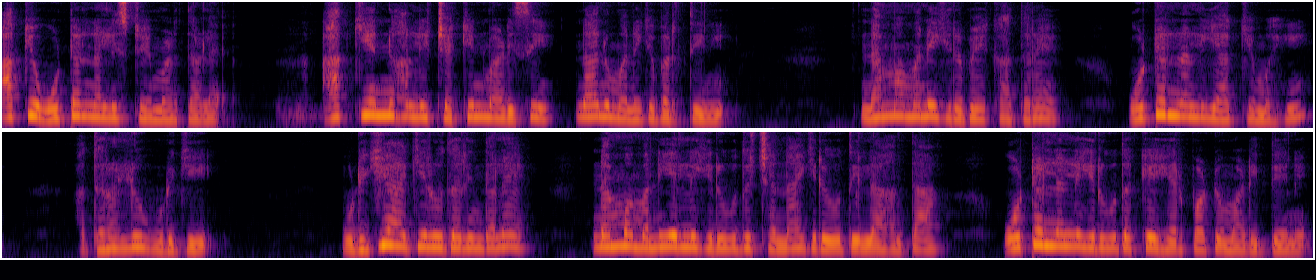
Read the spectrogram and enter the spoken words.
ಆಕೆ ಹೋಟೆಲ್ನಲ್ಲಿ ಸ್ಟೇ ಮಾಡ್ತಾಳೆ. ಆಕೆಯನ್ನು ಅಲ್ಲಿ ಚೆಕ್ ಇನ್ ಮಾಡಿಸಿ ನಾನು ಮನೆಗೆ ಬರ್ತೀನಿ. ನಮ್ಮ ಮನೆ ಇರಬೇಕಾದರೆ ಹೋಟೆಲ್ನಲ್ಲಿ ಯಾಕೆ, ಮಹಿ? ಅದರಲ್ಲೂ ಹುಡುಗಿ. ಹುಡುಗಿ ಆಗಿರುವುದರಿಂದಲೇ ನಮ್ಮ ಮನೆಯಲ್ಲಿ ಇರುವುದು ಚೆನ್ನಾಗಿರುವುದಿಲ್ಲ ಅಂತ ಹೋಟೆಲ್ನಲ್ಲಿ ಇರುವುದಕ್ಕೆ ಏರ್ಪಾಟು ಮಾಡಿದ್ದೇನೆ.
